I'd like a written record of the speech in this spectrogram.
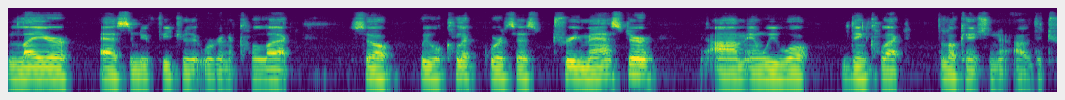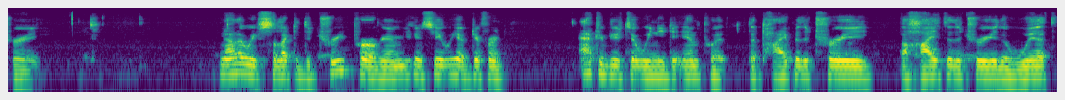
layer as the new feature that we're going to collect. So we will click where it says tree master um, and we will then collect the location of the tree. Now that we've selected the tree program you can see we have different attributes that we need to input. The type of the tree, the height of the tree, the width,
